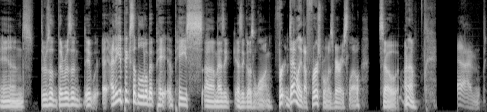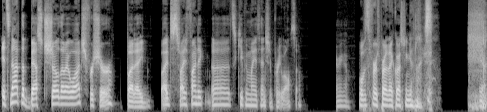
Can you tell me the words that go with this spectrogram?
and there's a there was a. It, I think it picks up a little bit pa- pace um, as it as it goes along. For, definitely, the first one was very slow. So I don't know. Um, it's not the best show that I watch for sure, but I I just I find it uh, it's keeping my attention pretty well. So there we go. What was the first part of that question again, Lex? Yeah.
